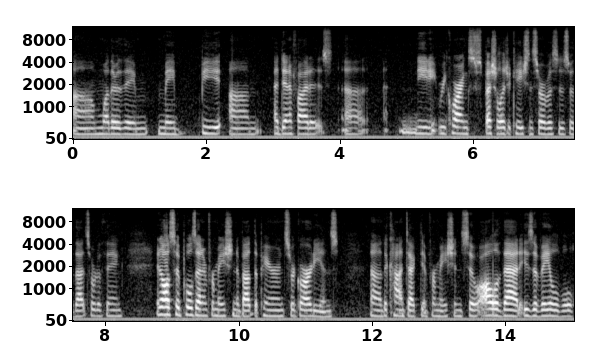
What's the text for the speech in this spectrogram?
um, whether they may be um, identified as uh, needing requiring special education services or that sort of thing. It also pulls out information about the parents or guardians uh, the contact information. So all of that is available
